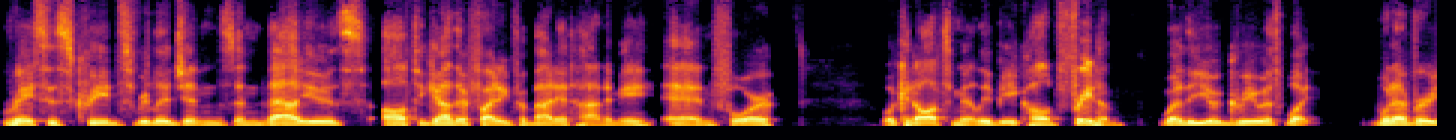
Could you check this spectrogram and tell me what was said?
races, creeds, religions, and values all together fighting for body autonomy and for what could ultimately be called freedom. Whether you agree with what whatever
